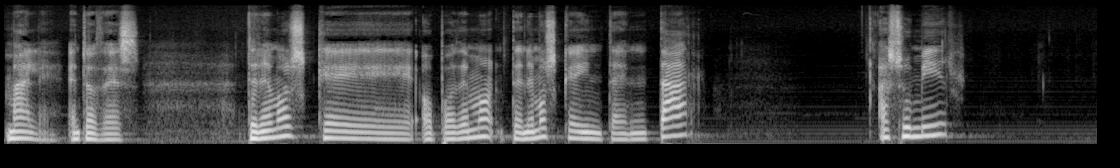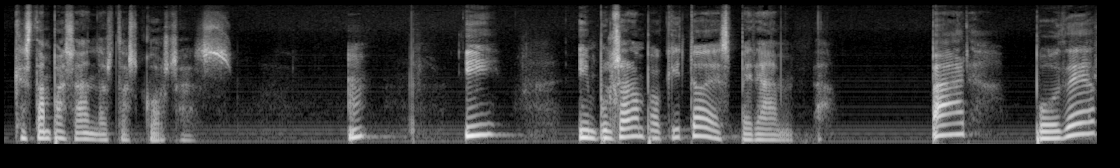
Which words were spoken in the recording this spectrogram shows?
¿Vale? Entonces, tenemos que o podemos tenemos que intentar asumir que están pasando estas cosas. Y impulsar un poquito de esperanza para poder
